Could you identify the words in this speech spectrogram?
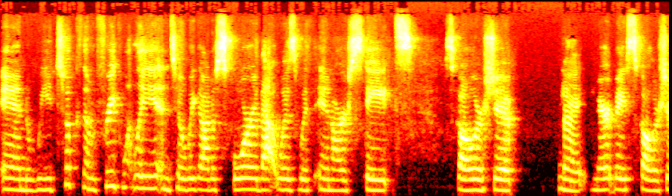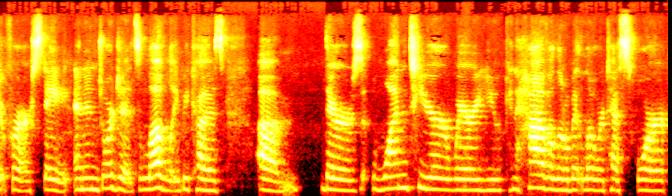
and we took them frequently until we got a score that was within our state's scholarship, right. merit based scholarship for our state. And in Georgia, it's lovely because um, there's one tier where you can have a little bit lower test score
